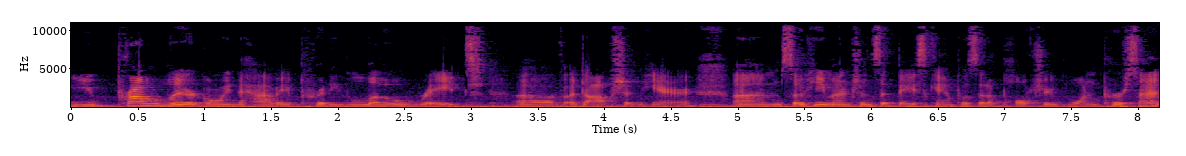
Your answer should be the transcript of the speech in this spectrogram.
you probably are going to have a pretty low rate of adoption here. Um, so he mentions that Basecamp was at a paltry 1%.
